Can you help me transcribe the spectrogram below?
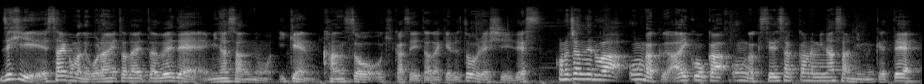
ぜひ最後までご覧いただいた上で皆さんの意見、感想をお聞かせいただけると嬉しいです。このチャンネルは音楽愛好家、音楽制作家の皆さんに向けて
